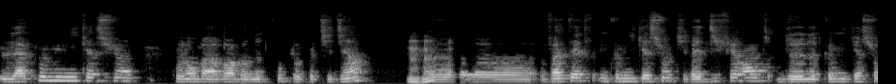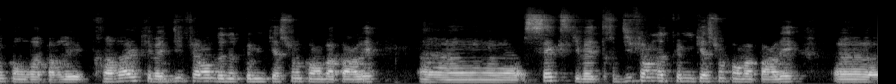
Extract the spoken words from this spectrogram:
la communication que l'on va avoir dans notre couple au quotidien Mhm. euh, va être une communication qui va être différente de notre communication quand on va parler travail, qui va être différente de notre communication quand on va parler euh, sexe, qui va être différente de notre communication quand on va parler euh,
